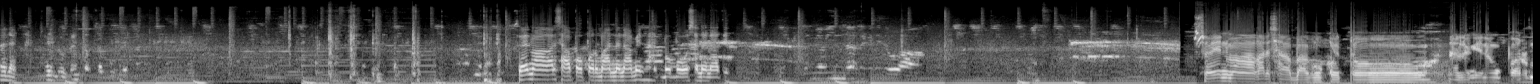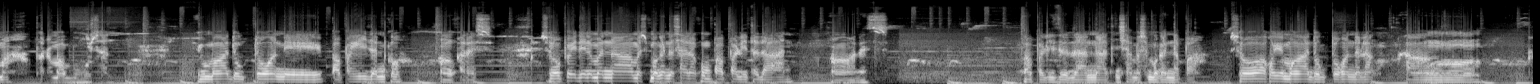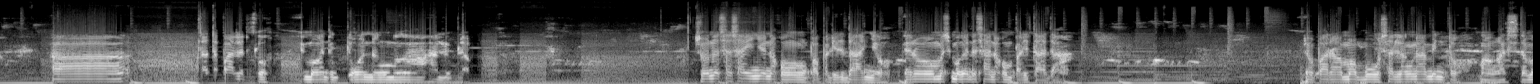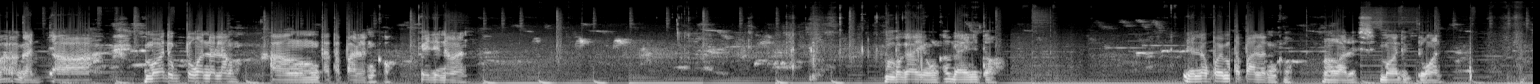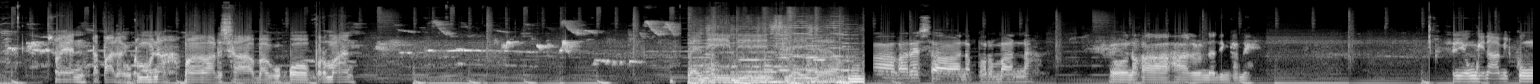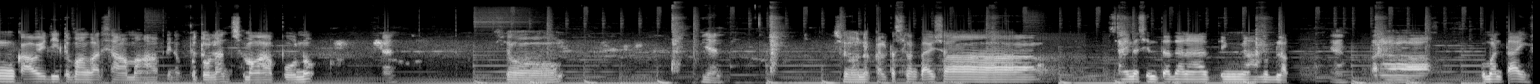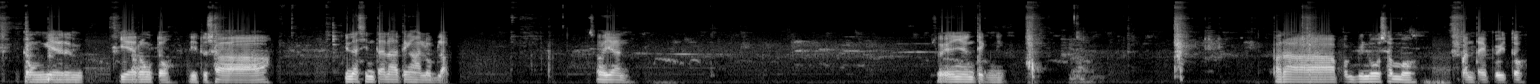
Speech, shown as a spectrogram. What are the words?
Pwede. Ay, lugan sa buhay. So yun mga kares, popormahan na namin at bubuhusan na natin. So ayan mga karasa, bago ko to lalagyan ng forma para mabuhusan. Yung mga dugtungan eh, papahidan ko mga kares. So pwede naman na mas maganda sana kung papalitadahan mga kares. Papalitadahan natin siya mas maganda pa. So ako yung mga dugtungan na lang ang ah tatapalan ko yung mga dugtungan ng mga hollow block. So nasa sa inyo na kung papalitadaan nyo. Pero mas maganda sana kung palitada. So para mabuhusan lang namin to mga kars na agad. ah, yung mga dugtungan na lang ang tatapalan ko. Pwede naman. Kumbaga yung kagaya nito. Yan lang po yung tapalan ko mga yung mga dugtungan. So ayan, tapalan ko muna mga kars sa bago ko pormahan. 20 minutes later. Mga kares, uh, napormahan na. So, nakahalo na din kami. So, yung ginamit kong kahoy dito mga kares, sa mga pinagputulan, sa mga puno. Yan. So, yan. So, nagkaltas lang tayo sa sa inasinta na nating hollow block. Yan. Para kumantay itong yerong, yerong to dito sa inasinta nating hollow block. So, yan. So, yan yung technique. Para pag binuhusan mo, pantay po ito.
